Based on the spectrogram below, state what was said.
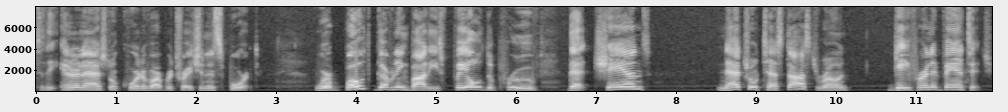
to the International Court of Arbitration in Sport, where both governing bodies failed to prove that Chand's natural testosterone gave her an advantage.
